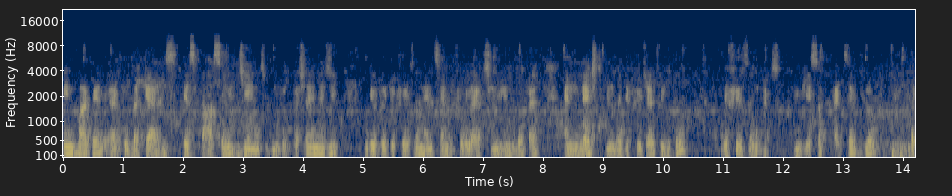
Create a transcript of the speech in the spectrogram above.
imparted to the gas is partially changed into pressure energy due to diffusion and centrifugal action in water and rest in the diffuser due to diffusion action. In case of axial flow, the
